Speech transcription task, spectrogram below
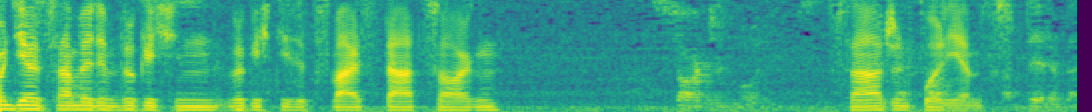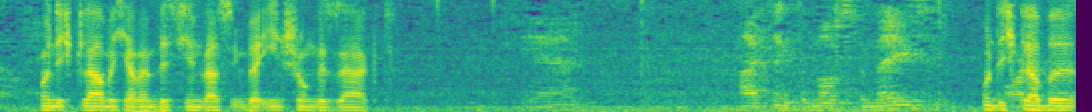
Und jetzt haben wir den wirklichen, wirklich diese zwei Starzeugen, Sergeant Williams. Und ich glaube, ich habe ein bisschen was über ihn schon gesagt. Und ich glaube,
